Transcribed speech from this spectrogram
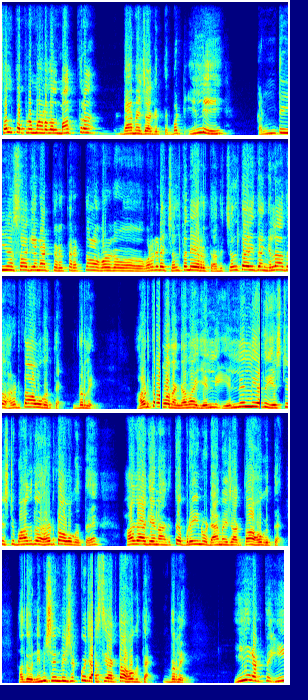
ಸ್ವಲ್ಪ ಪ್ರಮಾಣದಲ್ಲಿ ಮಾತ್ರ ಡ್ಯಾಮೇಜ್ ಆಗುತ್ತೆ. ಬಟ್ ಇಲ್ಲಿ ಕಂಟಿನ್ಯೂಸ್ ಆಗಿ ಏನಾಗ್ತಾ ಇರುತ್ತೆ? ರಕ್ತ ಹೊರಗ, ಹೊರಗಡೆ ಚಲ್ತಾನೇ ಇರುತ್ತೆ. ಅದು ಚಲ್ತಾ ಇದ್ದಂಗೆಲ್ಲ ಅದು ಹರಡ್ತಾ ಹೋಗುತ್ತೆ ಇದರಲ್ಲಿ. ಹರಡ್ತಾ ಹೋದಂಗೆ ಅದ ಎಲ್ಲಿ, ಎಲ್ಲೆಲ್ಲಿ ಅದು ಎಷ್ಟೆಷ್ಟು ಭಾಗದಲ್ಲಿ ಹರಡ್ತಾ ಹೋಗುತ್ತೆ, ಹಾಗಾಗಿ ಏನಾಗುತ್ತೆ? ಬ್ರೈನು ಡ್ಯಾಮೇಜ್ ಆಗ್ತಾ ಹೋಗುತ್ತೆ. ಅದು ನಿಮಿಷ ನಿಮಿಷಕ್ಕೂ ಜಾಸ್ತಿ ಆಗ್ತಾ ಹೋಗುತ್ತೆ ಇದರಲ್ಲಿ. ಈ ರಕ್ತ, ಈ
